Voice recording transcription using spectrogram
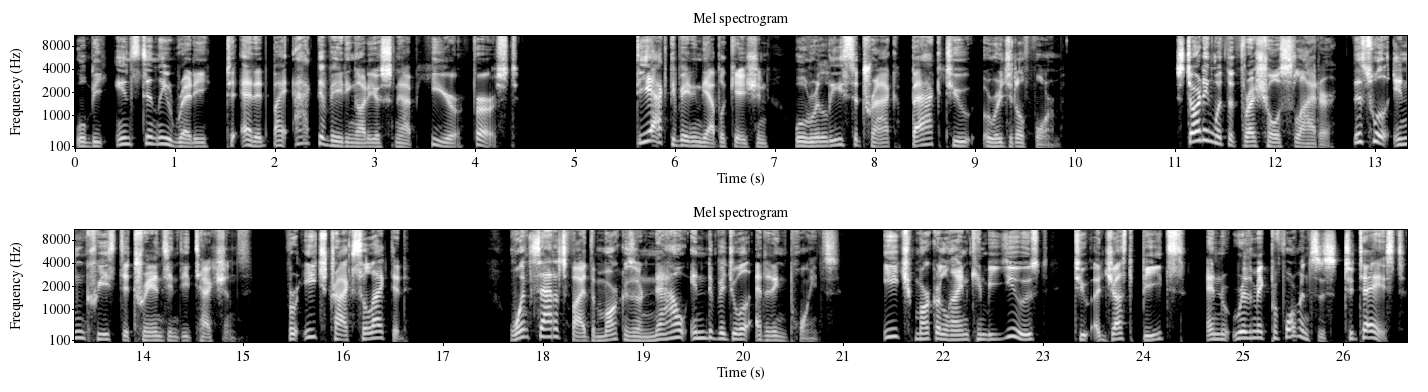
will be instantly ready to edit by activating Audio Snap here first. Deactivating the application will release the track back to original form. Starting with the threshold slider, this will increase the transient detections for each track selected. Once satisfied, the markers are now individual editing points. Each marker line can be used to adjust beats and rhythmic performances to taste.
